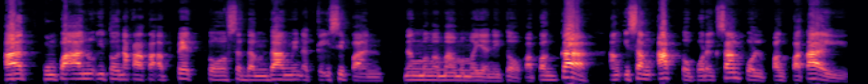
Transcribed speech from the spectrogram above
at kung paano ito nakakaapekto sa damdamin at kaisipan ng mga mamamayan nito. Kapag ka ang isang akto, for example, pagpatay,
